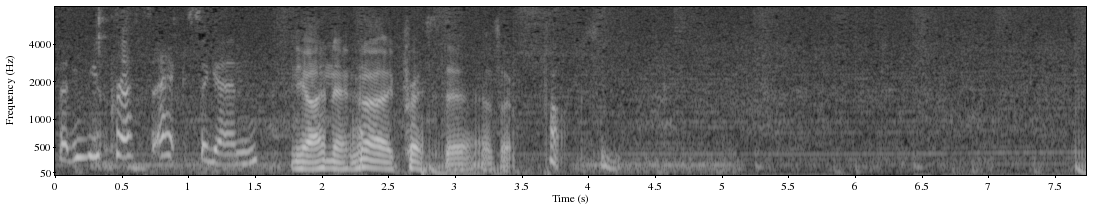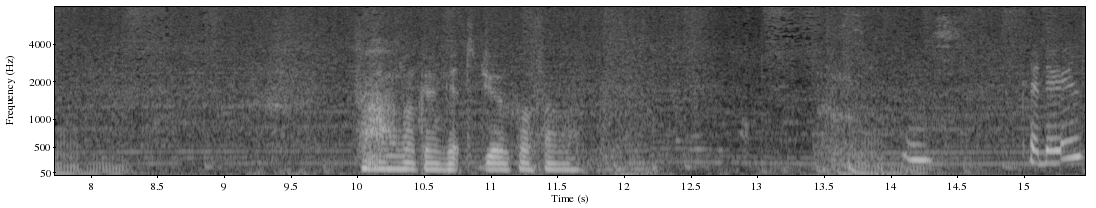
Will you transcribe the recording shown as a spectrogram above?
But you press X again. Yeah, I know. I pressed it. I was like, fuck. Oh, I'm not gonna get to joke off, am I? Canoes.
